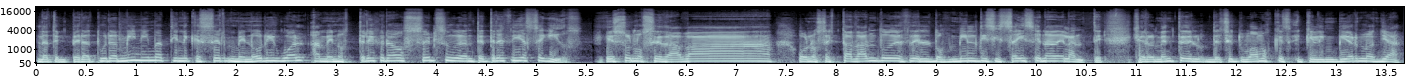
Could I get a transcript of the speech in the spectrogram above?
la temperatura mínima tiene que ser menor o igual a menos 3 grados Celsius durante tres días seguidos. Eso no se daba o no se está dando desde el 2016 en adelante. Generalmente, si tomamos que, el invierno ya,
